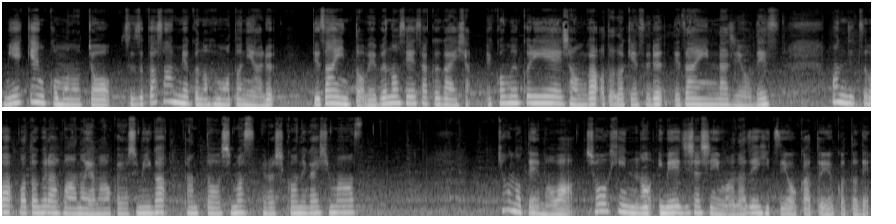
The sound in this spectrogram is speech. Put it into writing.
三重県菰野町鈴鹿山脈のふもとにあるデザインとウェブの制作会社エコムクリエーションがお届けするデザインラジオです。本日はフォトグラファーの山岡よしみが担当します。よろしくお願いします。今日のテーマは商品のイメージ写真はなぜ必要かということで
